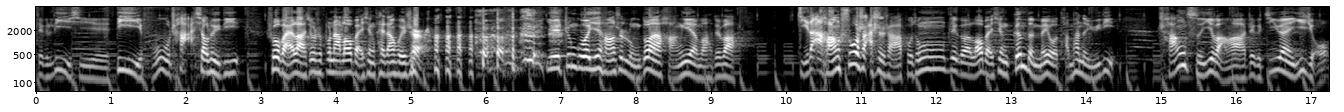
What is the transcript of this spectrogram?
这个利息低，服务差，效率低，说白了就是不拿老百姓太当回事儿。因为中国银行是垄断行业嘛，对吧？几大行说啥是啥，普通这个老百姓根本没有谈判的余地。长此以往啊，这个积怨已久。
